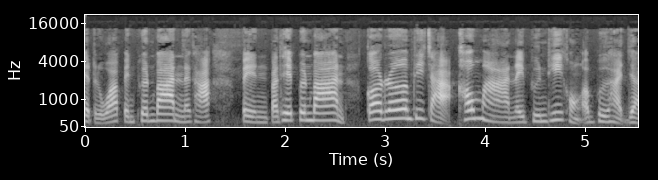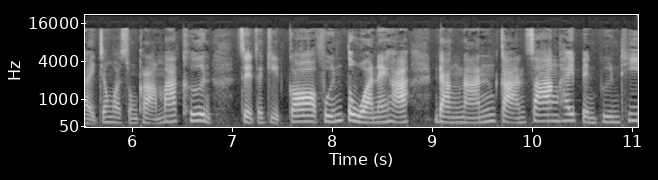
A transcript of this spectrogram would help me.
ศหรือว่าเป็นเพื่อนบ้านนะคะ เป็นประเทศเพื่อนบ้าน ก็เริ่มที่จะเข้ามาในพื้นที่ของอำเภอหาดใหญ่จังหวัดสงขลามากขึ้น เศรษฐกิจก็ฟื้นตัวนะคะ ดังนั้นการสร้างให้เป็นพื้นที่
